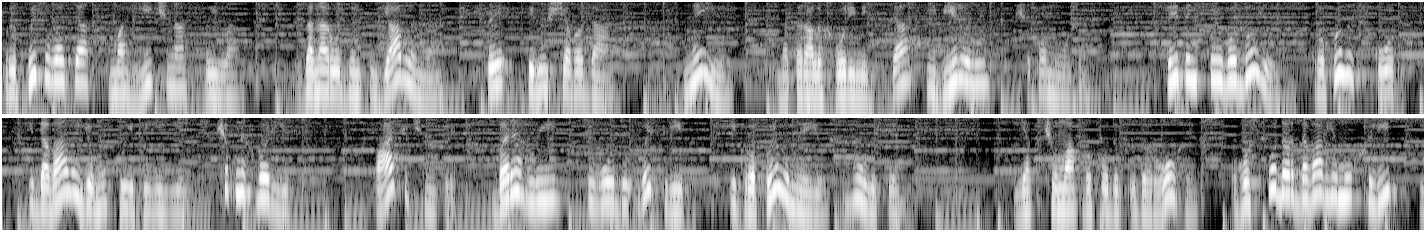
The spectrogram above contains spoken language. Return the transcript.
приписувалася магічна сила. За народним уявленням, це цілюща вода. Нею натирали хворі місця і вірили, що поможе. Стрітинською водою кропили скот і давали йому пити її, щоб не хворів. Пасічники берегли цю воду весь рік і кропили нею вулики. Як чумак виходив у дорогу, господар давав йому хліб і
